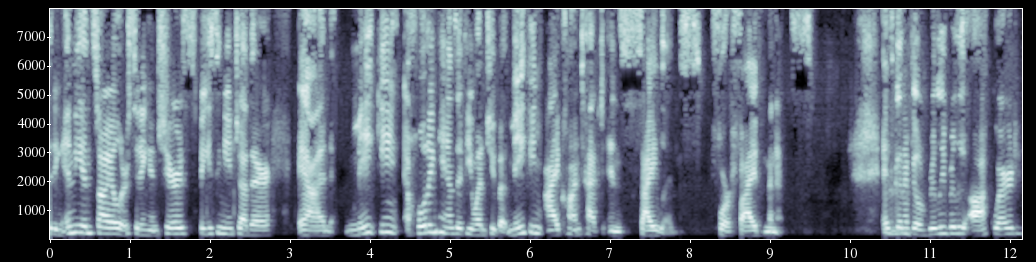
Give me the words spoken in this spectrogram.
sitting Indian style or sitting in chairs facing each other and making, holding hands if you want to, but making eye contact in silence for five minutes. It's Mhm. going to feel really, really awkward,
